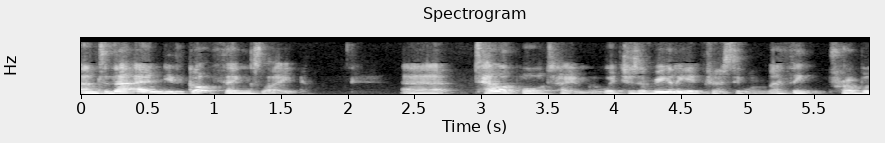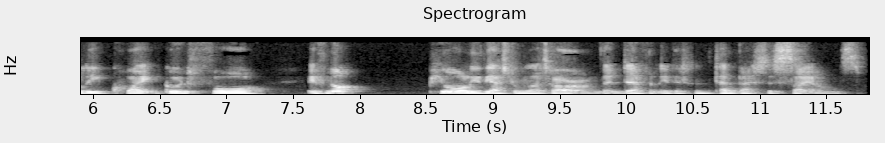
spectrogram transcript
And to that end, you've got things like uh, teleport home, which is a really interesting one. I think probably quite good for, if not purely the Astra Militarum, then definitely the Tempestus Scions.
